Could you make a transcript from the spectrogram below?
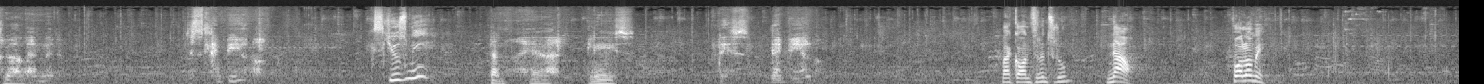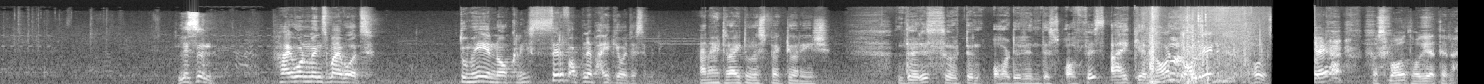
खराब है मेरा Just let me alone. Excuse me? तन्हा यार please please let me alone. My conference room? Now. Follow me. Listen. I won't mince my words. तुम्हें ये नौकरी सिर्फ अपने भाई की वजह से मिली and I try to respect your age there is certain order in this office I can not tolerate बस बहुत हो गया तेरा।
